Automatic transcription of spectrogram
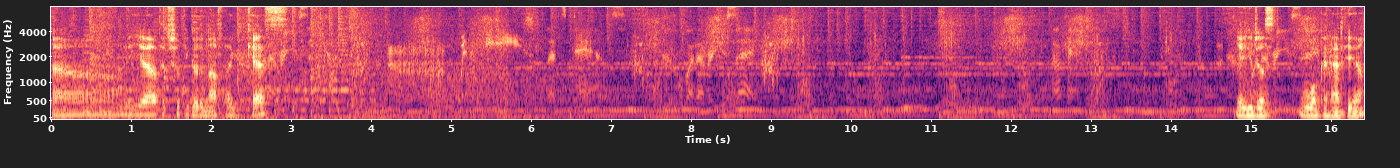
Uh, yeah, that should be good enough, I guess. Yeah, you just walk ahead here.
